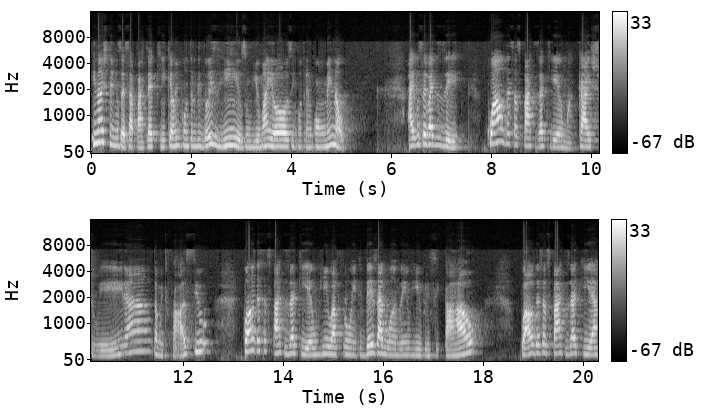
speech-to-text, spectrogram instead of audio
E nós temos essa parte aqui que é o encontro de dois rios, um rio maior se encontrando com um menor. Aí você vai dizer qual dessas partes aqui é uma cachoeira, tá muito fácil. Qual dessas partes aqui é um rio afluente desaguando em um rio principal? Qual dessas partes aqui é a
